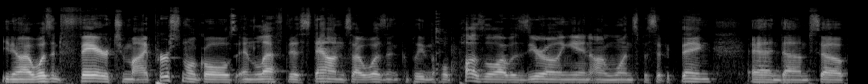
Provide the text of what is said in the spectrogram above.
You know, I wasn't fair to my personal goals and left this down, so I wasn't completing the whole puzzle. I was zeroing in on one specific thing, and um, so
